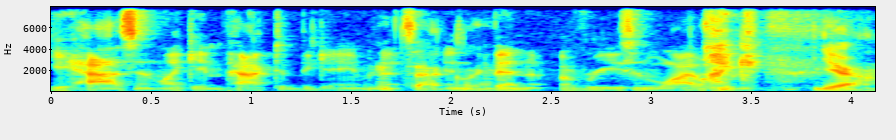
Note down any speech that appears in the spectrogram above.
he hasn't like impacted the game and, Exactly. and been a reason why. Like Yeah.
